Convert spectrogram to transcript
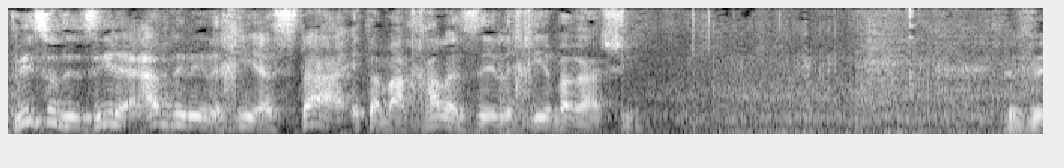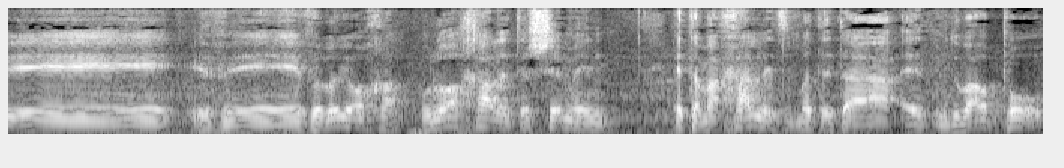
דביסו דזעירה, עבדלי לחיה, עשתה את המאכל הזה לחיה בר אשי. ו... ו... ולא יאכל, הוא לא אכל את השמן, את המאכל, זאת אומרת, את ה... מדובר פה,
